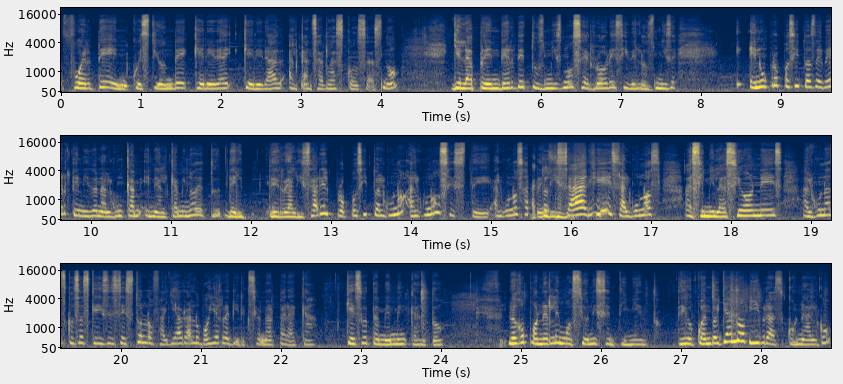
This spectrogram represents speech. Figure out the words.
fuerte en cuestión de querer, querer alcanzar las cosas, ¿no? Y el aprender de tus mismos errores y de los mismos... en un propósito has de haber tenido en algún en el camino de, de, realizar el propósito alguno, algunos, este, algunos aprendizajes, algunas asimilaciones, algunas cosas que dices, esto lo fallé, ahora lo voy a redireccionar para acá. Que eso también me encantó. Luego ponerle emoción y sentimiento. Digo, cuando ya no vibras con algo,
